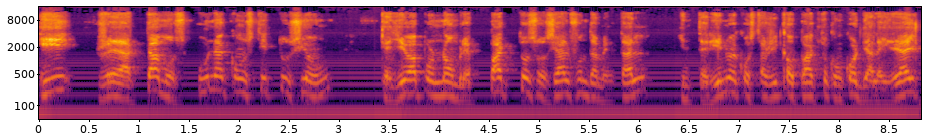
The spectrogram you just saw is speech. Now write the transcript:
y redactamos una constitución que lleva por nombre Pacto Social Fundamental Interino de Costa Rica o Pacto Concordia. La idea del,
